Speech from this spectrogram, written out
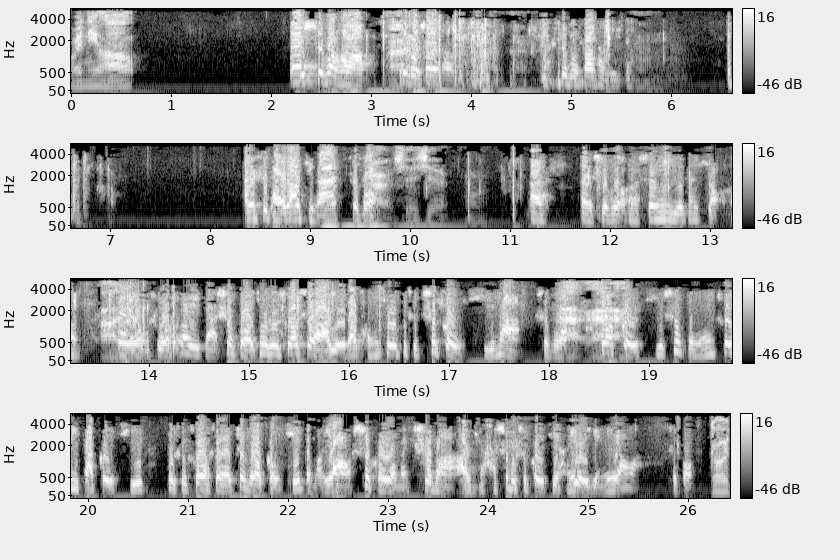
喂，你好。哎，师傅好，师傅稍等，师傅稍等一下。安师台长，请安，师傅。啊，谢谢。嗯。哎哎，师傅啊，声音有点小啊。啊我我我说一下，师傅就是说是啊，有的同修不是吃枸杞嘛，师傅说枸杞，师傅能说一下枸杞，就是说是这个枸杞怎么样，适合我们吃吗？而且还是不是枸杞很有营养啊，师傅？枸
